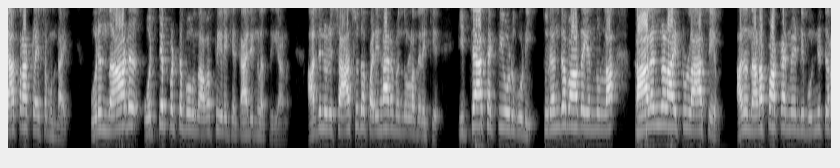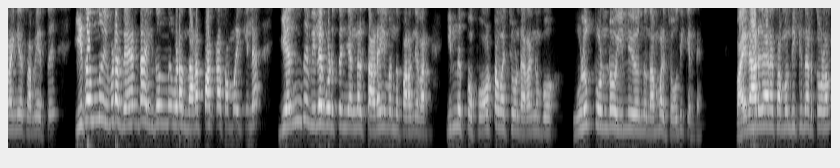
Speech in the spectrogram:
യാത്രാക്ലേശം ഉണ്ടായി ഒരു നാട് ഒറ്റപ്പെട്ടു പോകുന്ന അവസ്ഥയിലേക്ക് കാര്യങ്ങൾ എത്തുകയാണ്. അതിനൊരു ശാശ്വത പരിഹാരം എന്നുള്ള നിലയ്ക്ക് ഇച്ഛാശക്തിയോടുകൂടി തുരങ്കപാത എന്നുള്ള കാലങ്ങളായിട്ടുള്ള ആശയം അത് നടപ്പാക്കാൻ വേണ്ടി മുന്നിട്ടിറങ്ങിയ സമയത്ത് ഇതൊന്നും ഇവിടെ വേണ്ട ഇതൊന്നും ഇവിടെ നടപ്പാക്കാൻ സമ്മതിക്കില്ല. എന്ത് വില കൊടുത്തും ഞങ്ങൾ തടയുമെന്ന് പറഞ്ഞവർ ഇന്നിപ്പോ ഫോട്ടോ വെച്ചുകൊണ്ട് ഇറങ്ങുമ്പോൾ ഉളുപ്പുണ്ടോ ഇല്ലയോ എന്ന് നമ്മൾ ചോദിക്കണ്ടേ? വയനാടുകാരെ സംബന്ധിക്കുന്നിടത്തോളം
